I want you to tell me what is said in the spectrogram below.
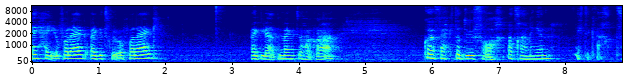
Jeg heier på deg, og jeg tror på deg. Og jeg gleder meg til å høre hvilke effekter du får av treningen etter hvert.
